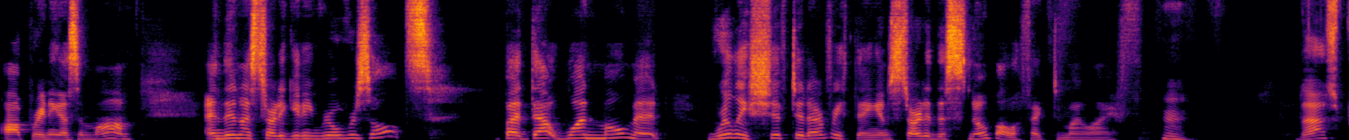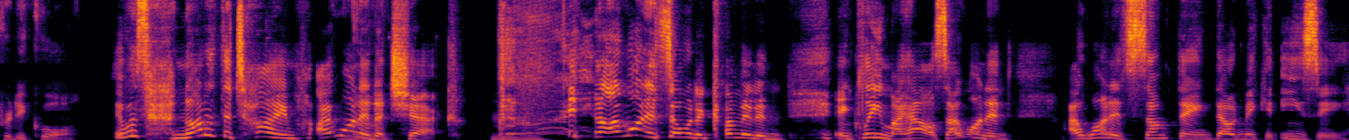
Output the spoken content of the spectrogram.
operating as a mom. And then I started getting real results. But that one moment really shifted everything and started the snowball effect in my life. That's pretty cool. It was not at the time. I wanted No. a check. Mhm. you know, I wanted someone to come in and, and clean my house. I wanted I wanted something that would make it easy.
